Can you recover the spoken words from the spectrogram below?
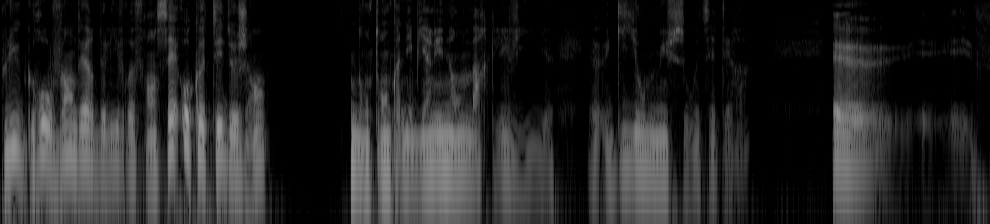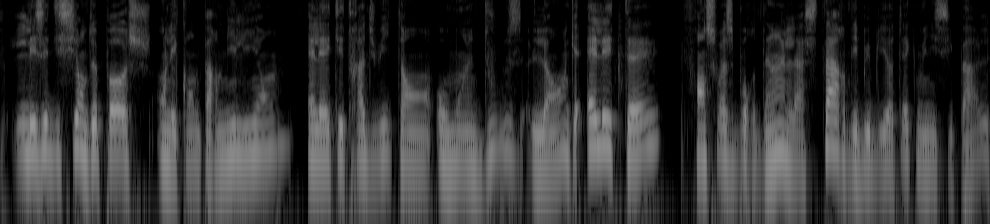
plus gros vendeurs de livres français, aux côtés de gens dont on connaît bien les noms, Marc Lévy, euh, Guillaume Musso, etc. Euh, les éditions de poche, on les compte par millions. Elle a été traduite en au moins douze langues. Elle était, Françoise Bourdin, la star des bibliothèques municipales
